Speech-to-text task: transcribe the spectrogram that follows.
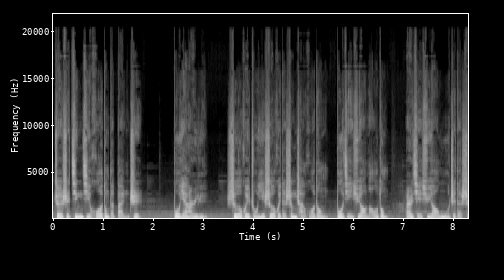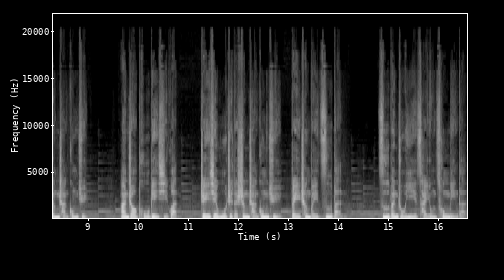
这是经济活动的本质。不言而喻。社会主义社会的生产活动不仅需要劳动，而且需要物质的生产工具。按照普遍习惯，这些物质的生产工具被称为资本。资本主义采用聪明的、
